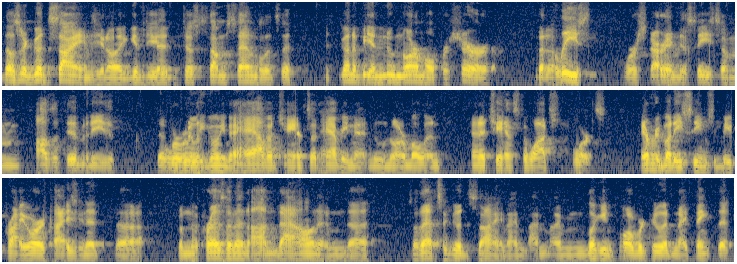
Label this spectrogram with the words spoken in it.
those are good signs, you know. It gives you just some semblance it's going to be a new normal for sure. But at least we're starting to see some positivity that we're really going to have a chance at having that new normal and, and a chance to watch sports. Everybody seems to be prioritizing it uh, from the president on down, and uh, so that's a good sign. I'm, I'm, I'm looking forward to it, and I think that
